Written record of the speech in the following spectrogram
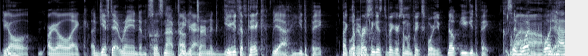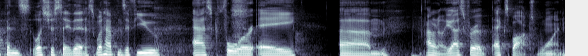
Do y'all are y'all like A gift at random, so it's not Okay. predetermined. Gift. You get to pick. Yeah, you get to pick. Like the Whatever- person gets to pick, or someone picks for you. Nope, you get to pick. So Wow. what what Yeah. happens? Let's just say this: What happens if you ask for a, um, I don't know, you ask for a Xbox One,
